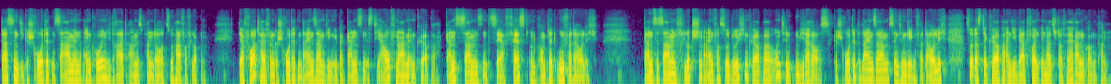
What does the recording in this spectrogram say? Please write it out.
Das sind die geschroteten Samen, ein kohlenhydratarmes Pendant zu Haferflocken. Der Vorteil von geschroteten Leinsamen gegenüber ganzen ist die Aufnahme im Körper. Ganzsamen sind sehr fest und komplett unverdaulich. Ganze Samen flutschen einfach so durch den Körper und hinten wieder raus. Geschrotete Leinsamen sind hingegen verdaulich, so dass der Körper an die wertvollen Inhaltsstoffe herankommen kann.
